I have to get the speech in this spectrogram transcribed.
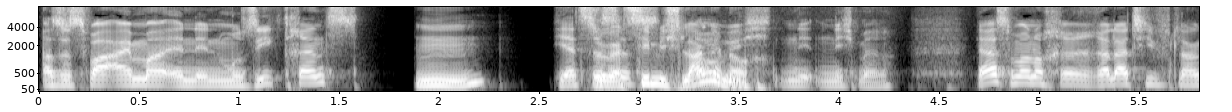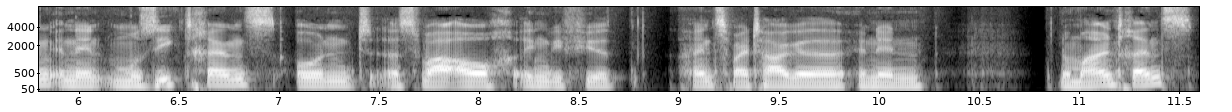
Also es war einmal in den Musiktrends. Mhm. Jetzt Sogar ist es ziemlich lange glaub ich, ni- nicht mehr. Ja, es war noch re- relativ lang in den Musiktrends und es war auch irgendwie für ein, zwei Tage in den normalen Trends.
